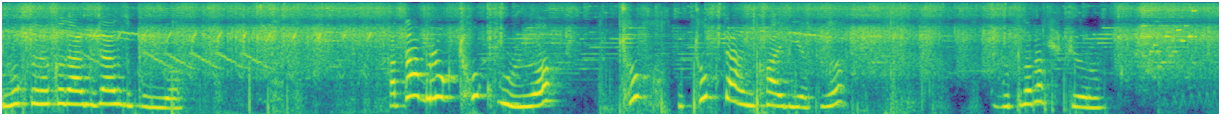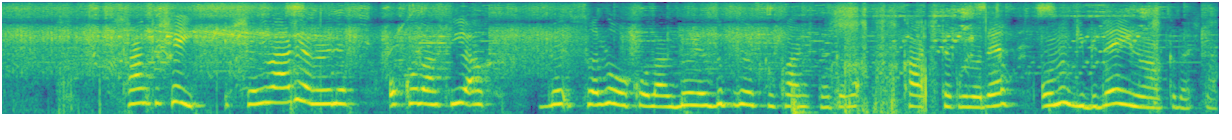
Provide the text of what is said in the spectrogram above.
Brock da ne kadar güzel zıplıyor. Hatta Brock çok vuruyor. Çok çok can kaybı yapıyor. Zıplamak istiyorum. sanki şey şey vardı ya böyle ok olan siyah ve sarı ok olan böyle zıplıyorsun karşı takıma karşı takımın oraya. Onun gibi değil arkadaşlar?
